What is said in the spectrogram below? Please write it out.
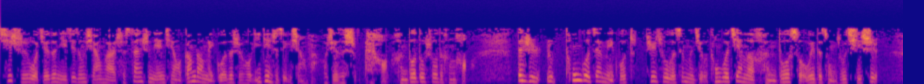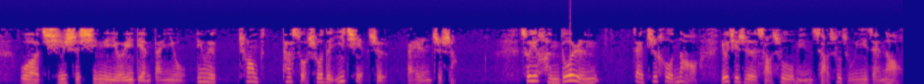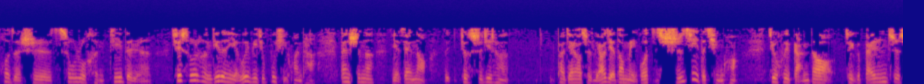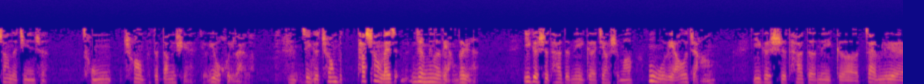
其实我觉得你这种想法是三十年前我刚到美国的时候一定是这个想法，我觉得是太好了，很多都说的很好。但是如通过在美国居住了这么久，通过见了很多所谓的种族歧视，我其实心里有一点担忧，因为 Trump 他所说的一切是白人至上，所以很多人在之后闹，尤其是少数民少数族裔在闹，或者是收入很低的人。其实收入很低的人也未必就不喜欢他，但是呢，也在闹。就实际上，大家要是了解到美国实际的情况，就会感到这个白人至上的精神，从 Trump 的当选就又回来了。这个 Trump 他上来任命了两个人，一个是他的那个叫什么幕僚长，一个是他的那个战略。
